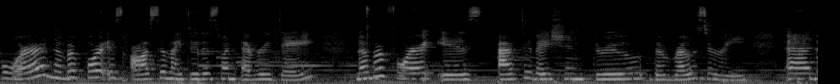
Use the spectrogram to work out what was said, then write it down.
four, number four is awesome. I do this one every day. Number four is activation through the rosary. And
